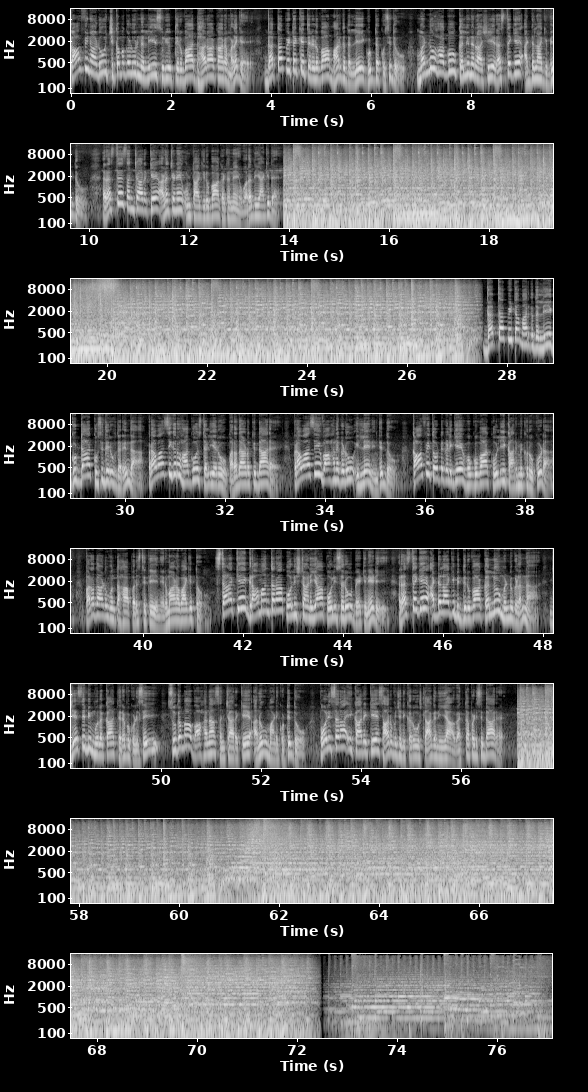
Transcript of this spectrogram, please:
ಗಡಿನಾಡು ಚಿಕ್ಕಮಗಳೂರಿನಲ್ಲಿ ಸುರಿಯುತ್ತಿರುವ ಧಾರಾಕಾರ ಮಳೆಗೆ ದತ್ತಪೀಠಕ್ಕೆ ತೆರಳುವ ಮಾರ್ಗದಲ್ಲಿ ಗುಡ್ಡ ಕುಸಿದು, ಮಣ್ಣು ಹಾಗೂ ಕಲ್ಲಿನ ರಾಶಿ ರಸ್ತೆಗೆ ಅಡ್ಡಲಾಗಿ ಬಿದ್ದು, ರಸ್ತೆ ಸಂಚಾರಕ್ಕೆ ಅಡಚಣೆ ಉಂಟಾಗಿರುವ ಘಟನೆ ವರದಿಯಾಗಿದೆ. ದತ್ತಪೀಠ ಮಾರ್ಗದಲ್ಲಿ ಗುಡ್ಡ ಕುಸಿದಿರುವುದರಿಂದ ಪ್ರವಾಸಿಗರು ಹಾಗೂ ಸ್ಥಳೀಯರು ಪರದಾಡುತ್ತಿದ್ದಾರೆ. ಪ್ರವಾಸಿ ವಾಹನಗಳು ಇಲ್ಲೇ ನಿಂತಿದ್ದು. ಕಾಫಿ ತೋಟಗಳಿಗೆ ಹೋಗುವ ಕೂಲಿ ಕಾರ್ಮಿಕರು ಕೂಡ ಪರದಾಡುವಂತಹ ಪರಿಸ್ಥಿತಿ ನಿರ್ಮಾಣವಾಗಿತ್ತು. ಸ್ಥಳಕ್ಕೆ ಗ್ರಾಮಾಂತರ ಪೊಲೀಸ್ ಠಾಣೆಯ ಪೊಲೀಸರು ಭೇಟಿ ನೀಡಿ, ರಸ್ತೆಗೆ ಅಡ್ಡಲಾಗಿ ಬಿದ್ದಿರುವ ಕಲ್ಲು ಮಣ್ಣುಗಳನ್ನು ಜೆಸಿಬಿ ಮೂಲಕ ತೆರವುಗೊಳಿಸಿ ಸುಗಮ ವಾಹನ ಸಂಚಾರಕ್ಕೆ ಅನುವು ಮಾಡಿಕೊಟ್ಟಿದ್ದು. ಪೊಲೀಸರ ಈ ಕಾರ್ಯಕ್ಕೆ ಸಾರ್ವಜನಿಕರು ಶ್ಲಾಘನೀಯ ವ್ಯಕ್ತಪಡಿಸಿದ್ದಾರೆ. Thank you.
